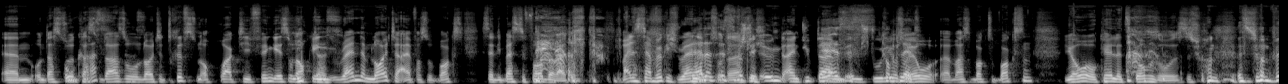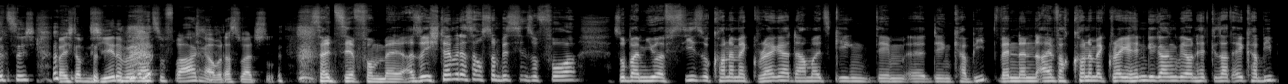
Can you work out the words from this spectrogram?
Ähm, und dass du, Oh, dass du da so. Leute triffst und auch proaktiv hingehst und auch gegen das. random Leute einfach so boxt, ist ja die beste Vorbereitung. Weil es ja wirklich random Ja, das so. ist Da steht wirklich- irgendein Typ da Ja, im, im Studio komplett. so, yo, äh, hast du Bock zu boxen? Yo, okay, let's go. So, es ist schon, es ist schon witzig, weil ich glaube, nicht jeder würde halt so fragen, aber dass du halt so. ist halt sehr formell. Also ich stelle mir das auch so ein bisschen so vor, so beim UFC, so Conor McGregor damals gegen dem, äh, den Khabib, wenn dann einfach Conor McGregor hingegangen wäre und hätte gesagt, ey Khabib,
